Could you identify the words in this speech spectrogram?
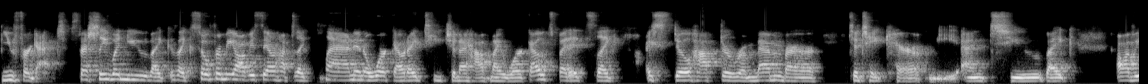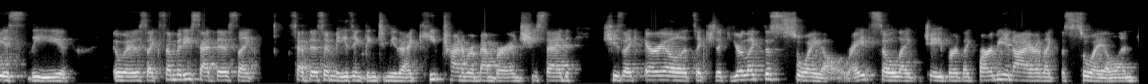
you forget especially when you like like so for me obviously i don't have to like plan in a workout. I teach and i have my workouts but it's like i still have to remember to take care of me and to like obviously it was like somebody said this like said this amazing thing to me that i keep trying to remember. And she said she's like ariel it's like she's like you're like the soil right? So like jaybird like barbie and i are like the soil. And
